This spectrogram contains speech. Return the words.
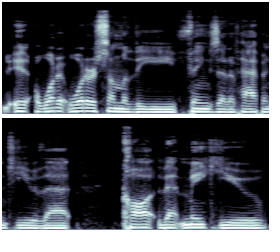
it, what what are some of the things that have happened to you that call that make you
